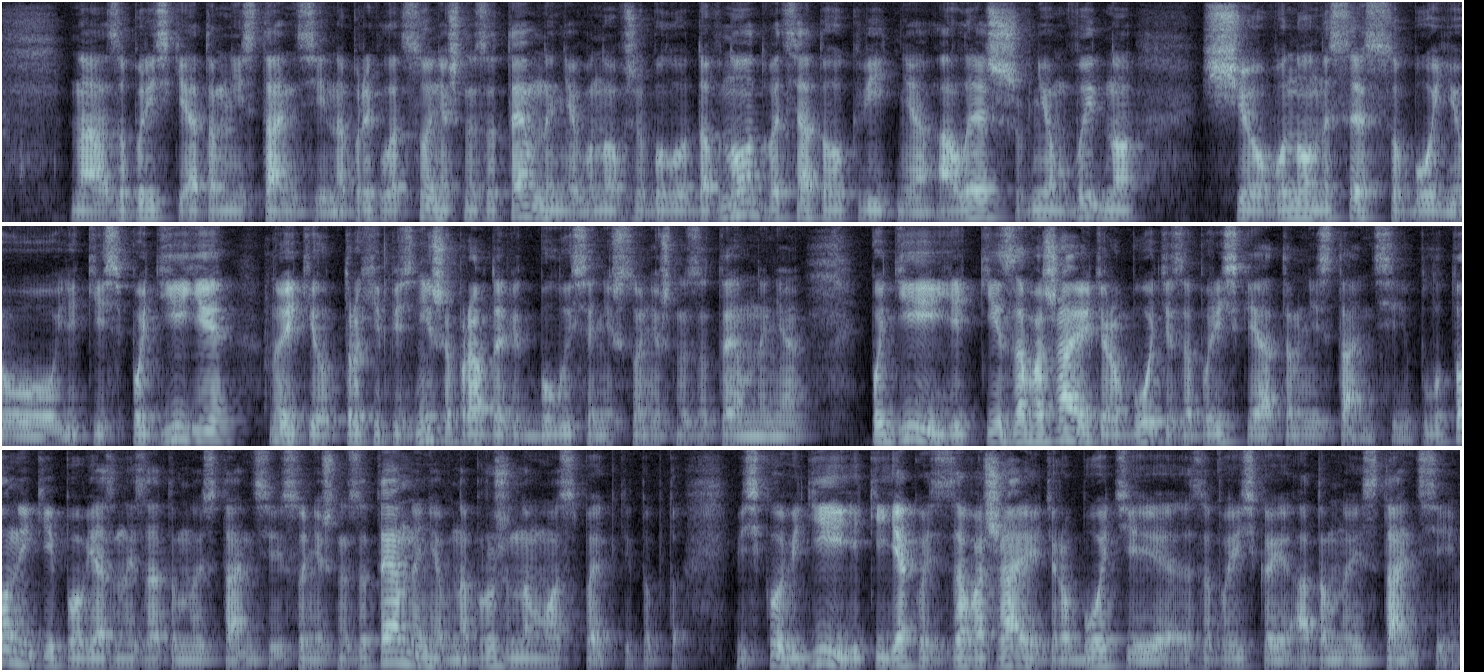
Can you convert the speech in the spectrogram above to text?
на Запорізькій атомній станції. Наприклад, сонячне затемнення, воно вже було давно, 20 квітня, але ж в ньому видно, що воно несе з собою якісь події, ну, які от трохи пізніше, правда, відбулися, ніж сонячне затемнення. Події, які заважають роботі Запорізької атомній станції. Плутон, який пов'язаний з атомною станцією, сонячне затемнення в напруженому аспекті. Тобто військові дії, які якось заважають роботі Запорізької атомної станції.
